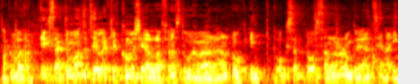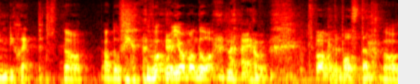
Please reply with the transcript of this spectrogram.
De var, exakt, de var inte tillräckligt kommersiella för den stora världen och, inte, och, sen, och sen hade de bränt sina indieskepp. Ja, ja då, vad, vad gör man då? Nej, tillbaka till posten. Ja,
